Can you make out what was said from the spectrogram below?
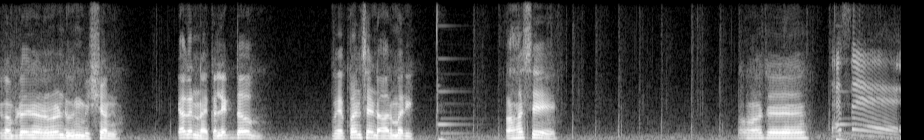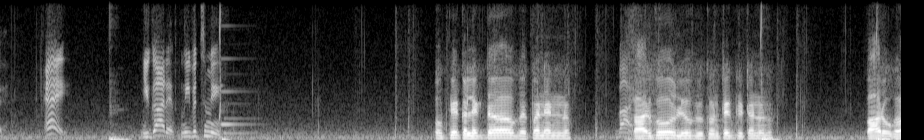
कंप्यूटर डूइंग मिशन क्या करना है? Collect the weapons and armoury कहाँ से? से Jefe! Hey! You got it. Leave it to me. Okay collect the weapon and Bye. Cargo live contact return बाहर होगा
